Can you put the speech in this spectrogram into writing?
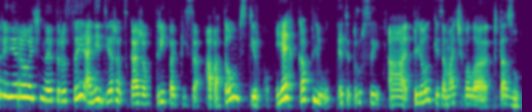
тренировочные трусы, они держат, скажем, три пописа, а потом в стирку. Я их коплю, эти трусы, а пеленки замачивала в тазу.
